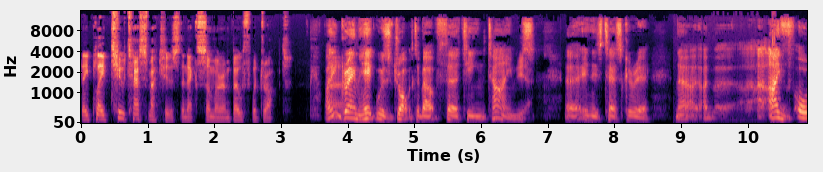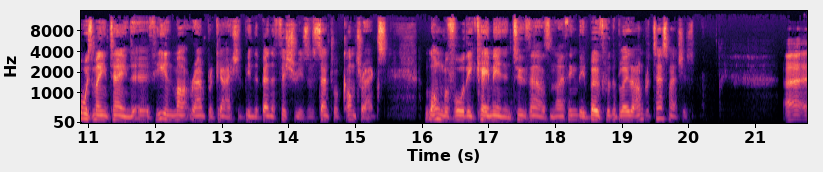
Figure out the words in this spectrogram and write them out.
they played two test matches the next summer and both were dropped. I think uh, Graeme Hick was dropped about 13 times yeah. uh, in his test career. Now, I, have always maintained that if he and Mark Ramprakash had been the beneficiaries of central contracts long before they came in in 2000, I think they both would have played 100 test matches. Uh,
